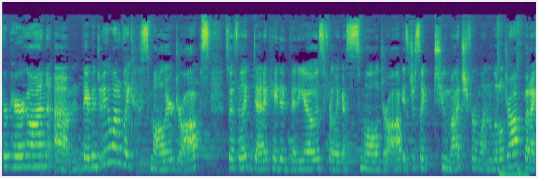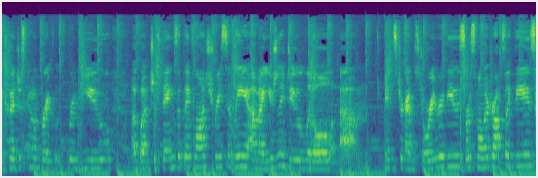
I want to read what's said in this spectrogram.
for Paragon. Um, they've been doing a lot of like smaller drops. So I feel like dedicated videos for like a small drop, it's just like too much for one little drop, but I could just kind of re review a bunch of things that they've launched recently. Um, I usually do little um, Instagram story reviews for smaller drops like these.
